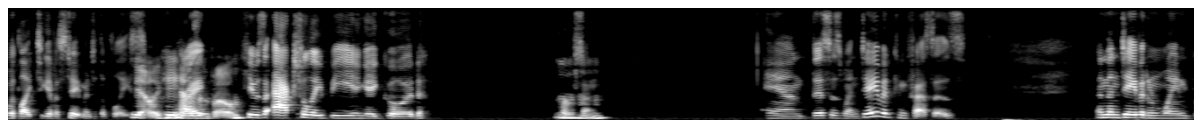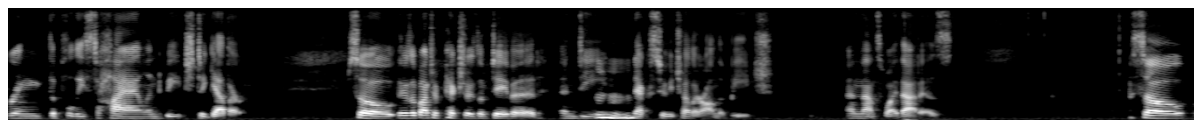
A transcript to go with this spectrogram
would like to give a statement to the police." Yeah, like he has Right? info. he was actually being a good person. Mhm. And this is when David confesses. And then David and Wayne bring the police to High Island Beach together. So there's a bunch of pictures of David and Dean Mhm. next to each other on the beach. And that's why that is. So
